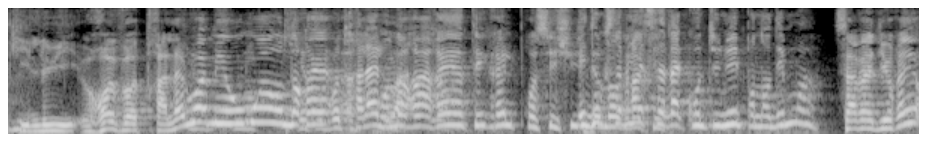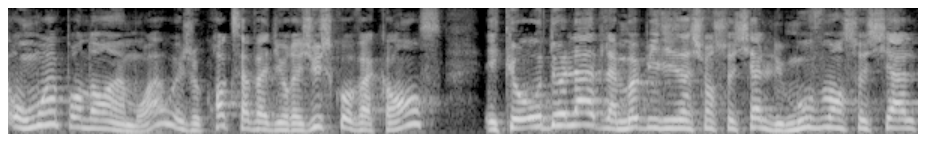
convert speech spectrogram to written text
qui lui revotera la loi, mais au moins on, aurait, on aura réintégré le processus Et donc ça veut dire que ça va continuer pendant des mois Ça va durer au moins pendant un mois, oui, je crois que ça va durer jusqu'aux vacances, et qu'au-delà de la mobilisation sociale, du mouvement social,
